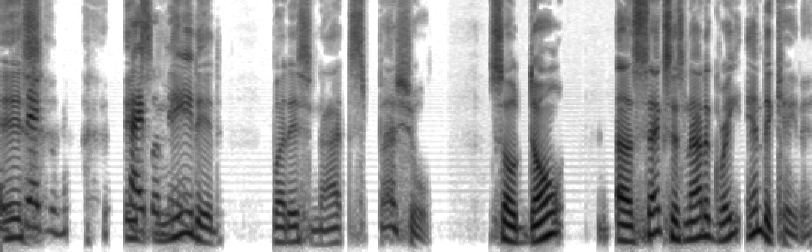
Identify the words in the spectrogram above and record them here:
It's sex type it's of men. But it's not special. So don't. Uh, sex is not a great indicator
